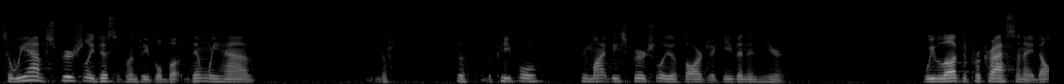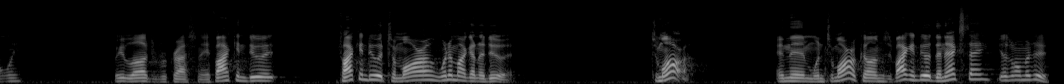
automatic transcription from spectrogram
So we have spiritually disciplined people, but then we have the, the, the people who might be spiritually lethargic, even in here. We love to procrastinate, don't we? We love to procrastinate. If I can do it, if I can do it tomorrow, when am I going to do it? Tomorrow. And then when tomorrow comes, if I can do it the next day, guess what I'm going to do?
